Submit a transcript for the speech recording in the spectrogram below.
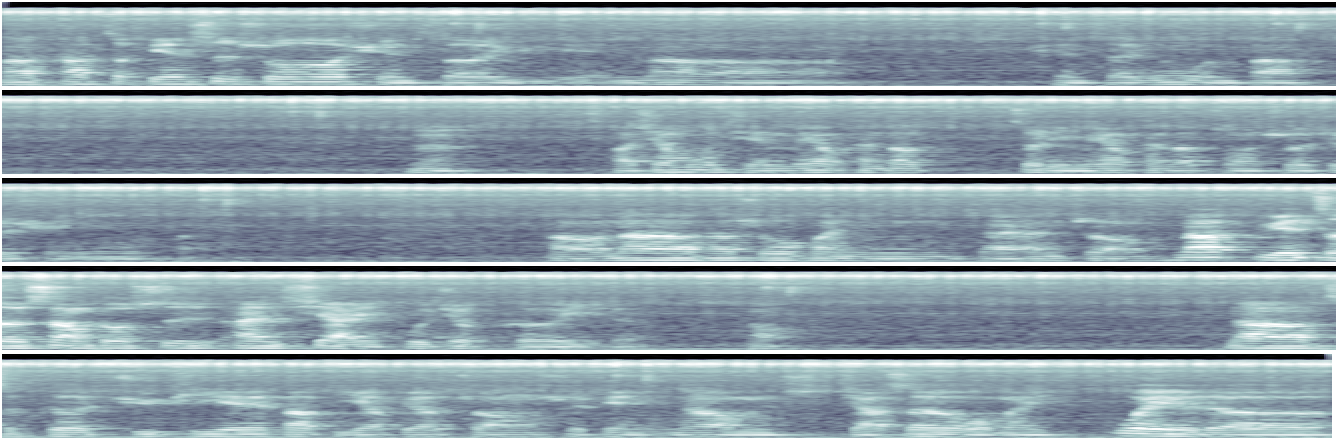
那它这边是说选择语言，那选择英文吧。嗯，好像目前没有看到，这里没有看到中文，所以就选英文吧。好，那他说欢迎来安装，那原则上都是按下一步就可以了。好，那这个 GPA 到底要不要装，随便你。那我们假设我们为了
